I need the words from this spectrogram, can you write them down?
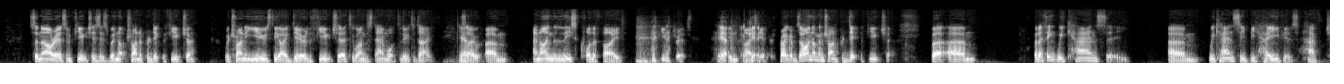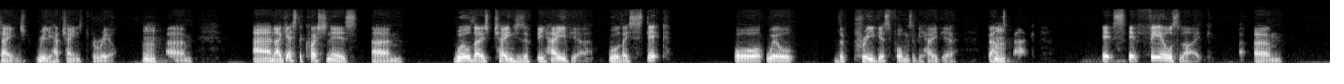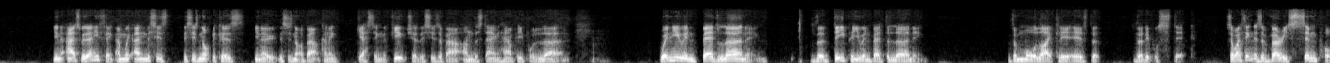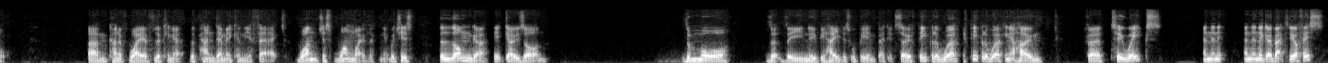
scenarios and futures is we're not trying to predict the future. We're trying to use the idea of the future to understand what to do today. Yeah. So, um, and I'm the least qualified futurist yeah, in the okay. ICFS program. So I'm not going to try and predict the future, but um, but I think we can see um, we can see behaviors have changed, really have changed for real. Mm. Um, and I guess the question is, um, will those changes of behavior will they stick or will the previous forms of behavior bounce mm. back it's it feels like um, you know as with anything and we and this is this is not because you know this is not about kind of guessing the future. This is about understanding how people learn. When you embed learning the deeper you embed the learning the more likely it is that that it will stick. So i think there's a very simple um, kind of way of looking at the pandemic and the effect one just one way of looking at it which is the longer it goes on the more that the new behaviors will be embedded. So if people are work if people are working at home for two weeks and then it, and then they go back to the office,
